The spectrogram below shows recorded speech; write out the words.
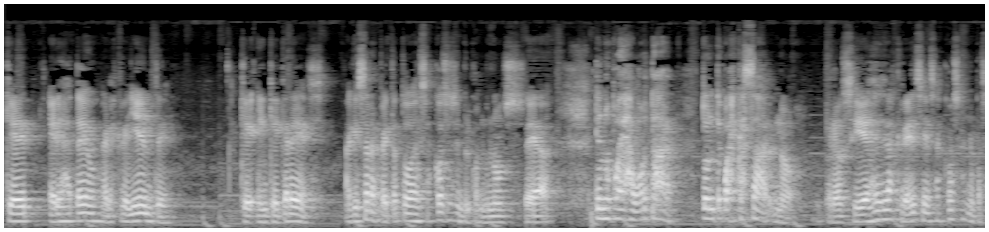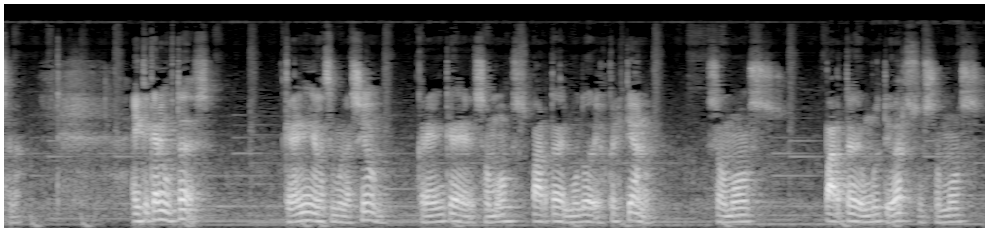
que eres ateo, eres creyente, ¿Qué- ¿en qué crees? Aquí se respeta todas esas cosas siempre y cuando no sea, tú no puedes abortar, tú no te puedes casar. No, pero si es de las creencias esas cosas, no pasa nada. ¿En qué creen ustedes? ¿Creen en la simulación? ¿Creen que somos parte del mundo de Dios cristiano? ¿Somos parte de un multiverso? ¿Somos...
